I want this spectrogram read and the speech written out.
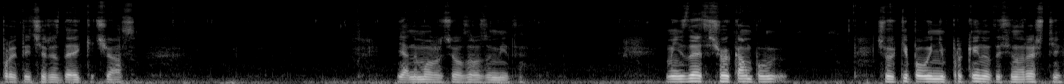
пройти через деякий час. Я не можу цього зрозуміти. Мені здається, чоловікам пов... чоловіки повинні прокинутися і нарешті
